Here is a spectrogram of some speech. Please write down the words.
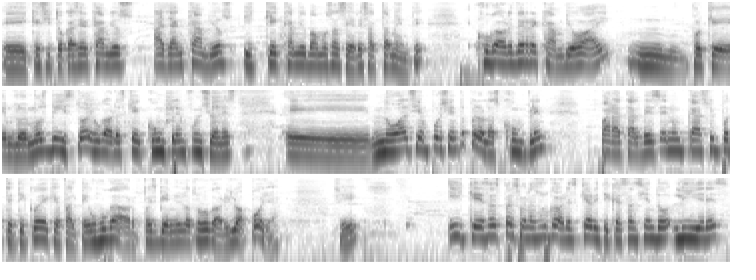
Eh, que si toca hacer cambios, hayan cambios y qué cambios vamos a hacer exactamente. Jugadores de recambio hay, mm, porque lo hemos visto, hay jugadores que cumplen funciones eh, no al 100%, pero las cumplen para tal vez en un caso hipotético de que falte un jugador, pues viene el otro jugador y lo apoya, ¿sí? Y que esas personas, sus jugadores que ahorita están siendo líderes,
